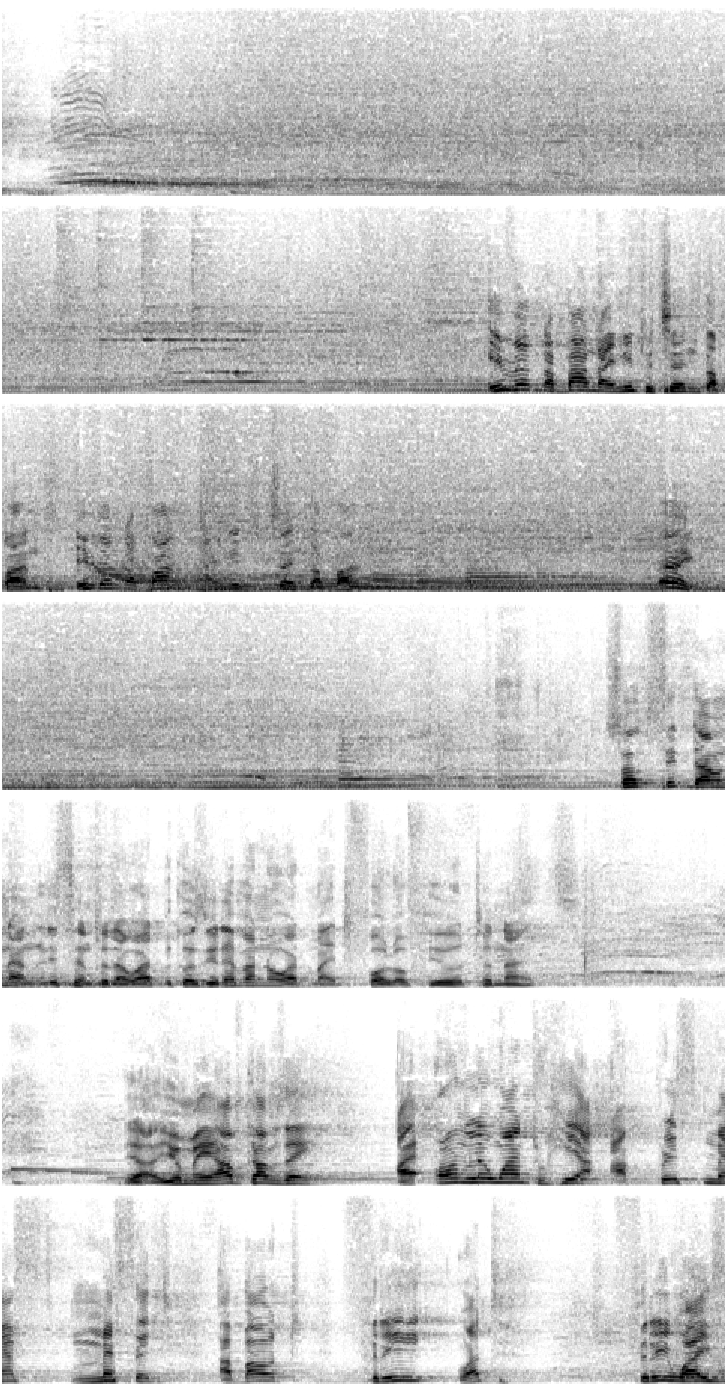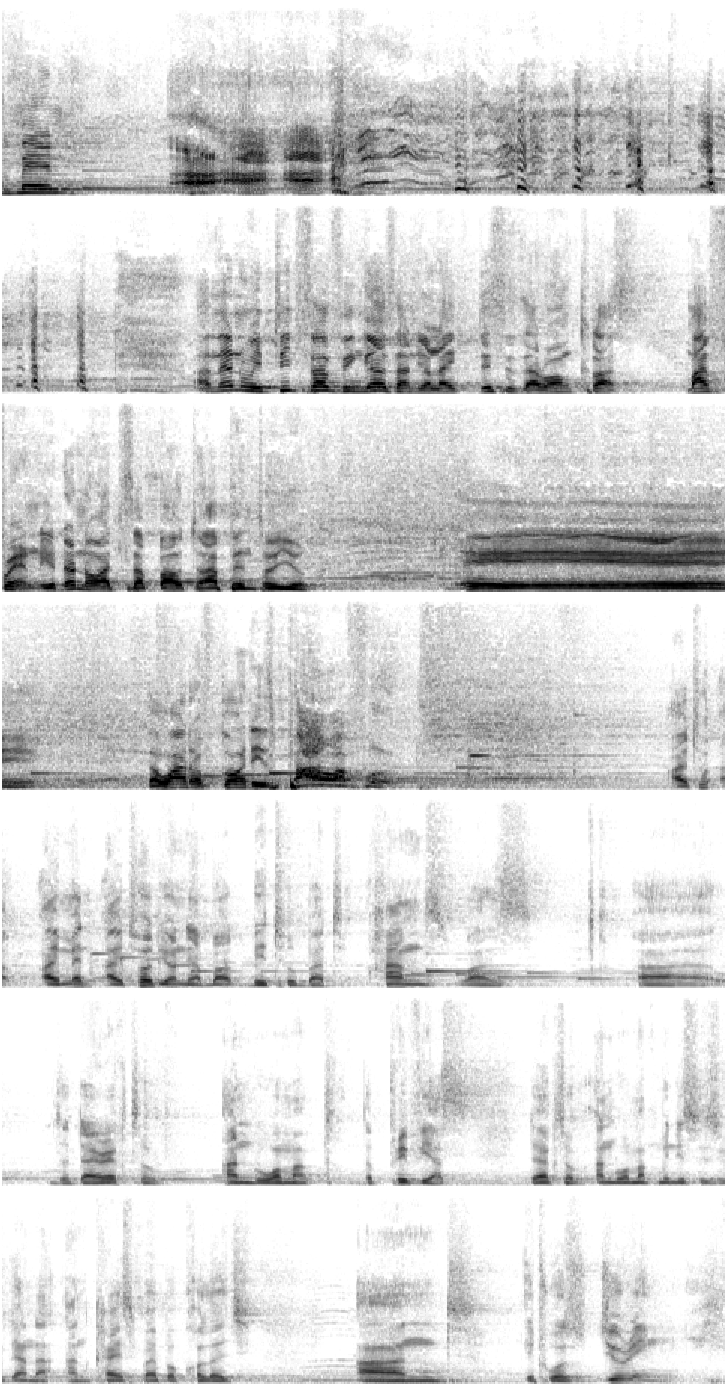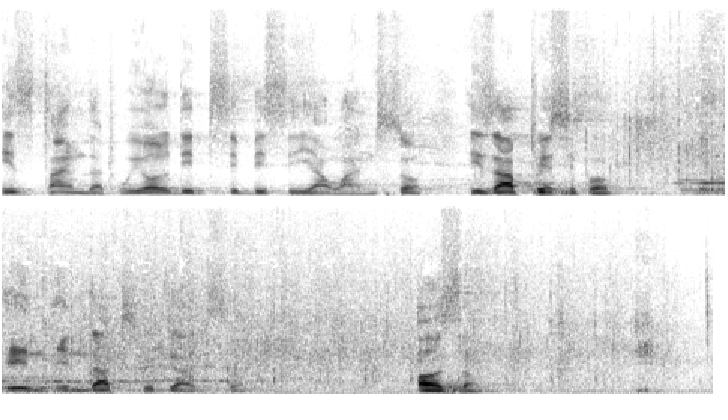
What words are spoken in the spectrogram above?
Even the band, I need to change the band. Even the band, I need to change the band. Hey. So sit down and listen to the word because you never know what might fall off you tonight. Yeah, you may have come saying, I only want to hear a Christmas message about three, what? Three wise men. Ah, ah, ah. And then we teach something else, and you're like, this is the wrong class. My friend, you don't know what's about to happen to you. Hey, the word of God is powerful. I, to, I, meant, I told you only about B2, but Hans was uh, the director of Andwamak, the previous director of Andwamak Ministries Uganda and Christ Bible College. And it was during his time that we all did CBC year one. So he's our principal in, in that regard. So awesome.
